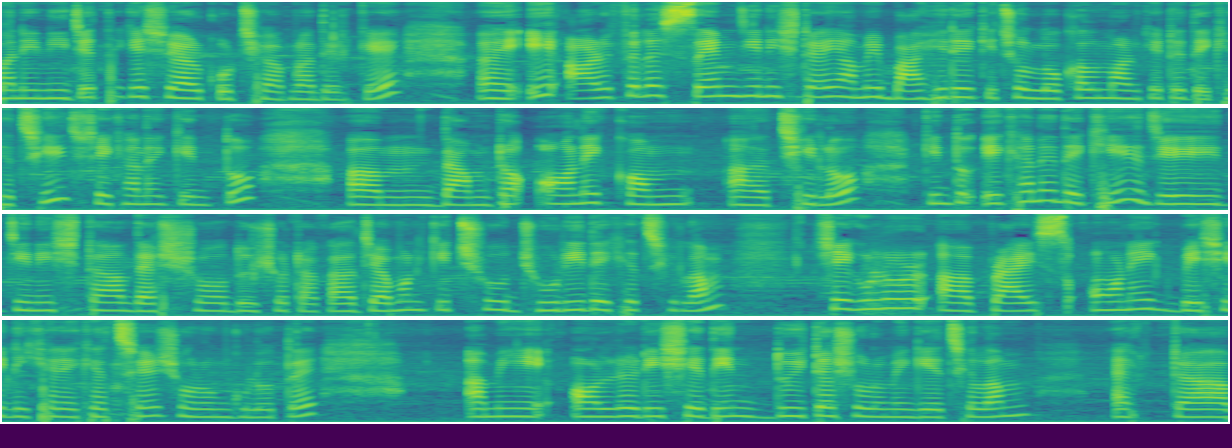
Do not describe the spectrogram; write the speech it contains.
মানে নিজের থেকে শেয়ার করছি আপনাদেরকে এই আরএফএলের সেম জিনিসটাই আমি বাহিরে কিছু লোকাল মার্কেটে দেখেছি, সেখানে কিন্তু দামটা অনেক কম ছিল। কিন্তু এখানে দেখি যে জিনিসটা দেড়শো, দুইশো টাকা, যেমন কিছু ঝুড়ি দেখেছিলাম, সেগুলোর প্রাইস অনেক বেশি লিখে রেখেছে শোরুমগুলোতে আমি অলরেডি সেদিন দুইটা শোরুমে গিয়েছিলাম। একটা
